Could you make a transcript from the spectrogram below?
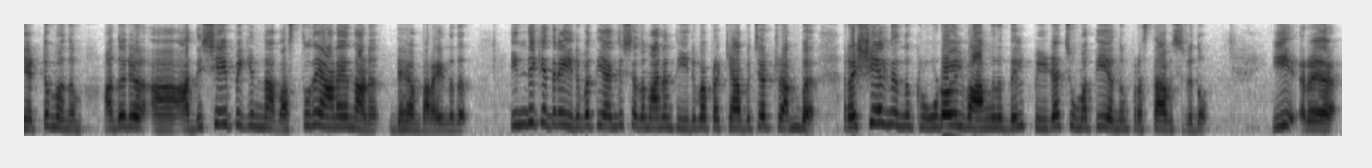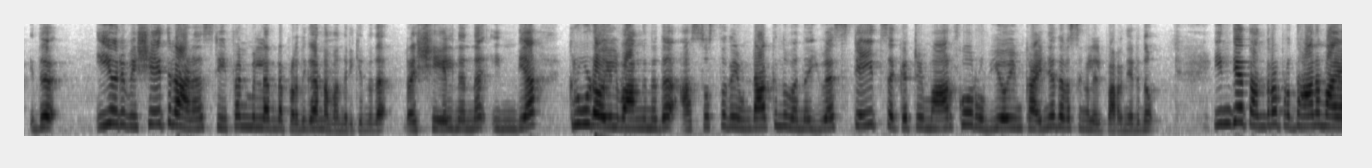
ഞെട്ടുമെന്നും അതൊരു അതിശയിപ്പിക്കുന്ന വസ്തുതയാണ് എന്നാണ് ഇദ്ദേഹം പറയുന്നത്. ഇന്ത്യക്കെതിരെ ഇരുപത്തിയഞ്ച് ശതമാനം തീരുവ പ്രഖ്യാപിച്ച ട്രംപ് റഷ്യയിൽ നിന്ന് ക്രൂഡ് ഓയിൽ വാങ്ങുന്നതിൽ പിഴ ചുമത്തിയെന്നും പ്രസ്താവിച്ചിരുന്നു. ഈ ഇത് ഈ ഒരു വിഷയത്തിലാണ് സ്റ്റീഫൻ മില്ലറിന്റെ പ്രതികരണം വന്നിരിക്കുന്നത്. റഷ്യയിൽ നിന്ന് ഇന്ത്യ ക്രൂഡ് ഓയിൽ വാങ്ങുന്നത് അസ്വസ്ഥതയുണ്ടാക്കുന്നുവെന്ന് U S state secretary Marco റുബിയോയും കഴിഞ്ഞ ദിവസങ്ങളിൽ പറഞ്ഞിരുന്നു. ഇന്ത്യ തന്ത്രപ്രധാനമായ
